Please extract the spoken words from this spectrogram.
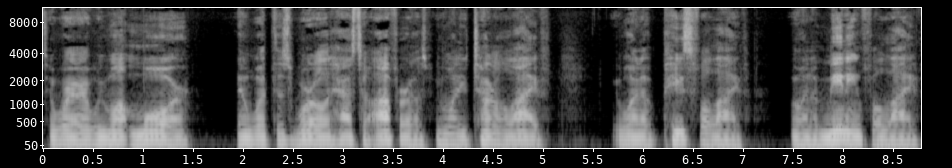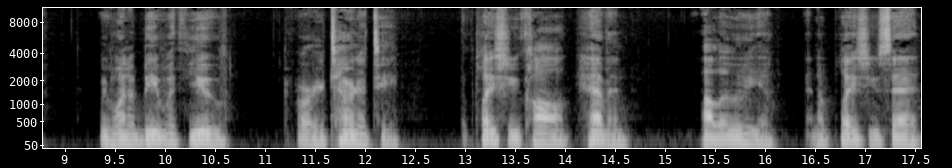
to where we want more than what this world has to offer us. We want eternal life. We want a peaceful life. We want a meaningful life. We want to be with you for eternity, the place you call heaven. Hallelujah. And a place you said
